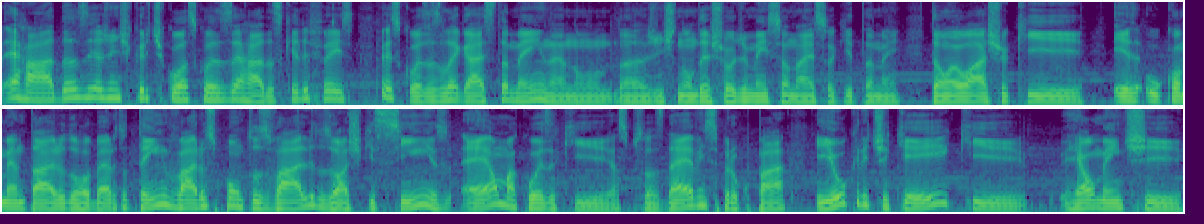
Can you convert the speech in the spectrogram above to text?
erradas e a gente criticou as coisas erradas que ele fez. Fez coisas legais também, né? Não, a gente não deixou de mencionar isso aqui também. Então eu acho que o comentário do Roberto tem vários pontos válidos. Eu acho que sim, é uma coisa que as pessoas devem se preocupar. Eu critiquei que realmente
